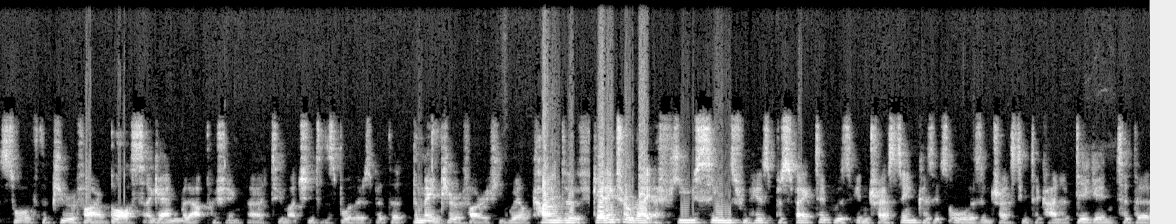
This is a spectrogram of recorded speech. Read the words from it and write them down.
sort of the Purifier boss again without pushing uh, too much into the spoilers, but the, the main Purifier, if you will, kind of getting to write a few scenes from his perspective was interesting because it's always interesting to kind of dig into the,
